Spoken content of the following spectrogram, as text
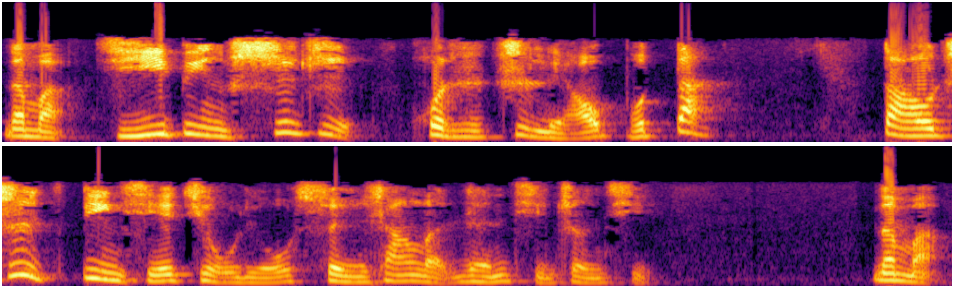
那么疾病失治，或者是治疗不当，导致病邪久留，损伤了人体正气，那么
